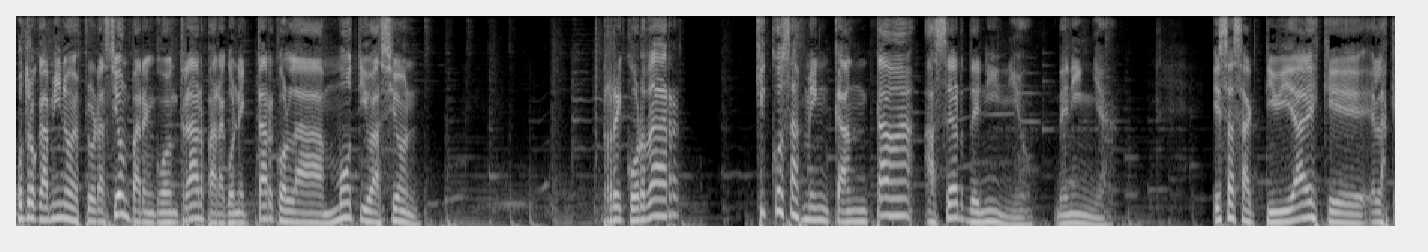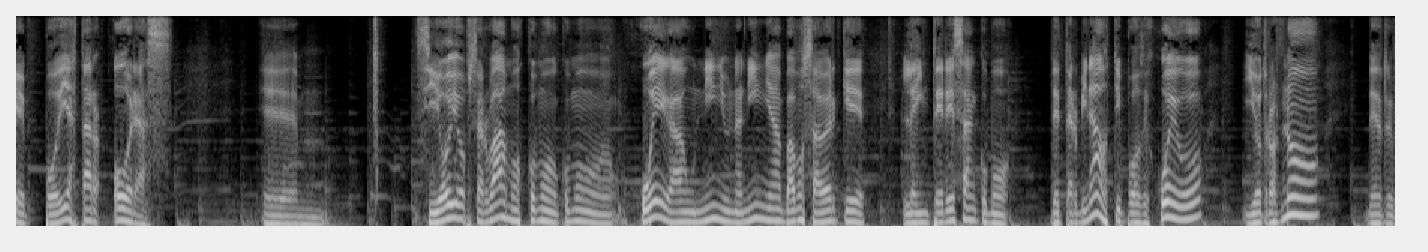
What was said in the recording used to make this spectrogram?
Otro camino de exploración para encontrar, para conectar con la motivación. Recordar qué cosas me encantaba hacer de niño, de niña. Esas actividades que, en las que podía estar horas. Em, si hoy observamos cómo, cómo juega un niño, una niña, vamos a ver que le interesan como determinados tipos de juego y otros no, de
